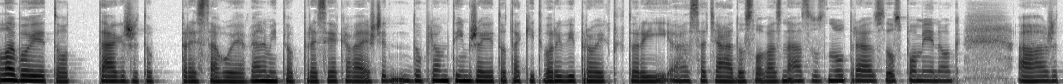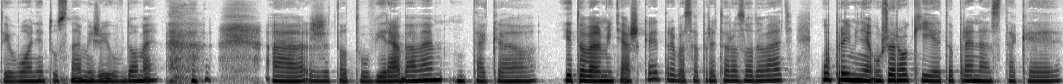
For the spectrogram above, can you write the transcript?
lebo je to tak, že to presahuje, veľmi to presiakava ešte duplom tým, že je to taký tvorivý projekt, ktorý sa ťaha doslova z nás, znútra, zo spomienok, a že tie vône tu s nami žijú v dome a že to tu vyrábame, tak je to veľmi ťažké, treba sa preto rozhodovať. Úprimne, už roky je to pre nás také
